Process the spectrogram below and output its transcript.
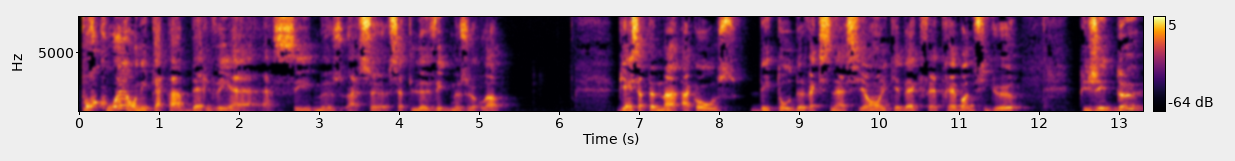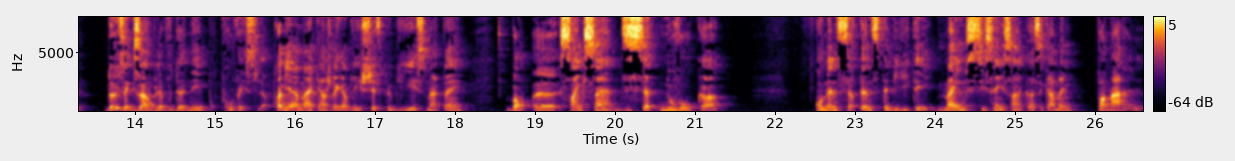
pourquoi on est capable d'arriver à, à cette levée de mesures-là? Bien certainement à cause des taux de vaccination. Le Québec fait très bonne figure. Puis j'ai deux deux exemples à vous donner pour prouver cela. Premièrement, quand je regarde les chiffres publiés ce matin, bon, 517 euh, nouveaux cas, on a une certaine stabilité, même si 500 cas, c'est quand même pas mal.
